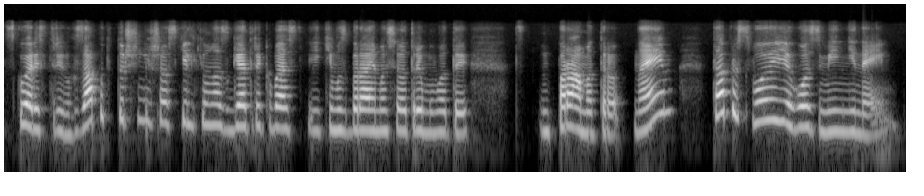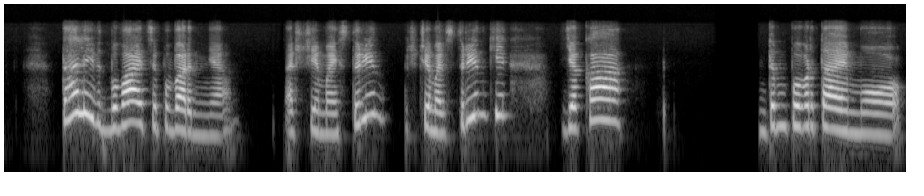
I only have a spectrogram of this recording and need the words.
з query string запиту, точніше, оскільки у нас get request, який ми збираємося отримувати, параметр name та присвоює його змінні name. Далі відбувається повернення HTML-сторін, HTML-сторінки, яка, де ми повертаємо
